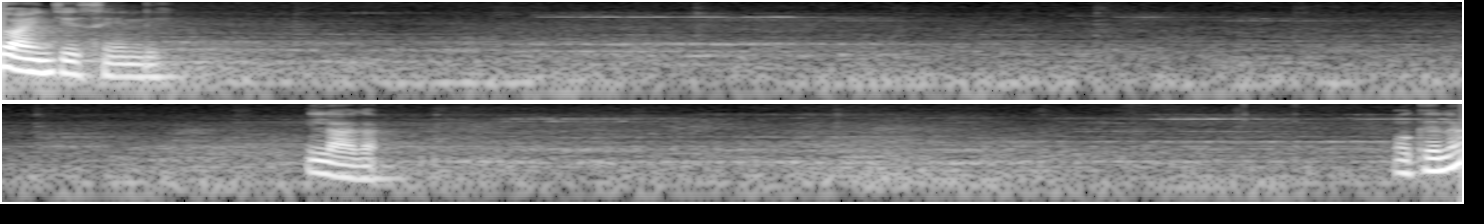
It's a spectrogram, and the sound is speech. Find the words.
జాయిన్ చేసేయండి. ఇలాగా. ఓకేనా?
